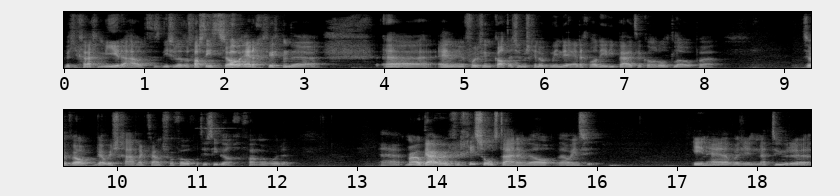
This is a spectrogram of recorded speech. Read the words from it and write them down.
dat je graag mieren houdt. Dus die zullen dat vast niet zo erg vinden. Eh, en voor zijn kat is het misschien ook minder erg wanneer die buiten kan rondlopen. Is ook wel, wel weer schadelijk trouwens voor vogeltjes die dan gevangen worden. Eh, maar ook daar vergissen ontstaan er wel, wel eens in. Hè? Wat je in eh,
